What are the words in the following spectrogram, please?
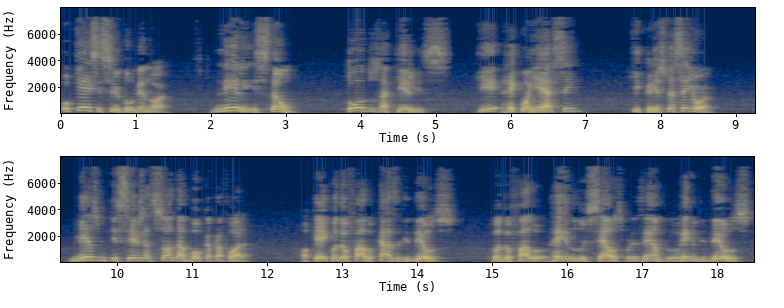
O que é esse círculo menor? Nele estão todos aqueles que reconhecem que Cristo é Senhor, mesmo que seja só da boca para fora. Ok? Quando eu falo casa de Deus, quando eu falo reino dos céus, por exemplo, o reino de Deus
